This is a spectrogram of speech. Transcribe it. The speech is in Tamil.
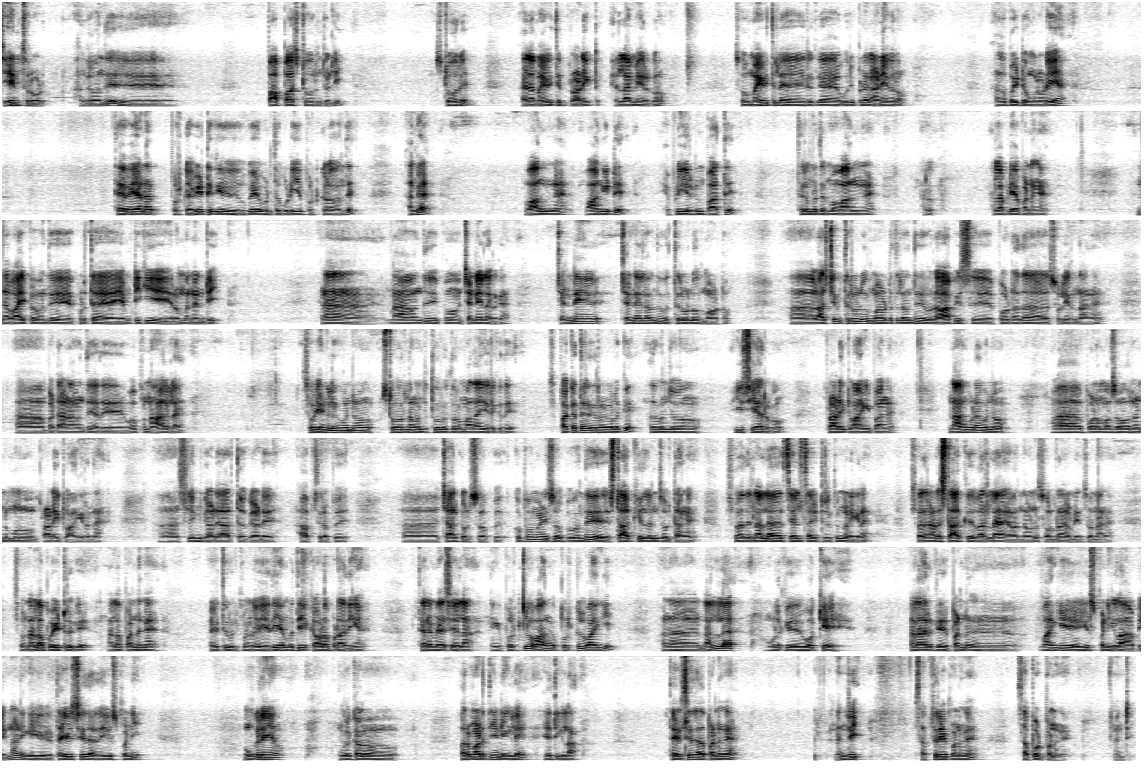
James road. அங்கே வந்து பாப்பா ஸ்டோர்னு சொல்லி ஸ்டோரு. அதில் மைவித்திர் ப்ராடக்ட் எல்லாமே இருக்கும். ஸோ மைவத்தில் இருக்க உறுப்பினர் அனைவரும் அங்கே போயிட்டு உங்களுடைய தேவையான பொருட்கள் வீட்டுக்கு உபயோகப்படுத்தக்கூடிய பொருட்களை வந்து அங்கே வாங்குங்க. வாங்கிட்டு எப்படி இருக்குன்னு பார்த்து திரும்ப திரும்ப வாங்குங்க. நல் நல்லபடியாக பண்ணுங்கள் இந்த வாய்ப்பை வந்து கொடுத்த எம்டிக்கு ரொம்ப நன்றி. ஏன்னா நான் வந்து இப்போ சென்னையில் இருக்கேன். சென்னை சென்னையில் வந்து ஒரு திருவள்ளூர் மாவட்டம். லாஸ்ட் டைம் திருவள்ளூர் மாவட்டத்தில் வந்து ஒரு ஆஃபீஸ் போடுறதா சொல்லியிருந்தாங்க. பட் ஆனால் வந்து அது ஓப்பன் ஆகலை. ஸோ எங்களுக்கு கொஞ்சம் ஸ்டோர்லாம் கொஞ்சம் தூர தூரமாக தான் இருக்குது. ஸோ பக்கத்தில் இருக்கிறவங்களுக்கு அது கொஞ்சம் ஈஸியாக இருக்கும். ப்ராடக்ட் வாங்கிப்பாங்க. நான் கூட கொஞ்சம் போன மாதம் ஒரு ரெண்டு மூணு ப்ராடக்ட் வாங்கியிருந்தேன். ஸ்லிம் கார்டு ஆர்த்தோ கார்டு ஹாப் சிரப்பு சார்கோல் சோப்பு குப்பைமணி சோப்பு வந்து ஸ்டாக் இல்லைன்னு சொல்லிட்டாங்க. ஸோ அது நல்லா சேல்ஸ் ஆகிட்டு இருக்குன்னு நினைக்கிறேன். ஸோ அதனால் ஸ்டாக்கு வரல வந்தவொன்னு சொல்கிறேன் அப்படின்னு சொன்னாங்க. ஸோ நல்லா போயிட்டுருக்கு. நல்லா பண்ணுங்கள் வயிற்று உறுப்பினர்களே எதையும் பற்றி கவலைப்படாதீங்க. திறமையாக செய்யலாம். நீங்கள் பொருட்கள் வாங்க பொருட்கள் வாங்கி ஆனால் நல்ல உங்களுக்கு ஓகே. நல்லா இருக்குது பண்ணு வாங்கி யூஸ் பண்ணிக்கலாம் அப்படின்னா நீங்கள் தயவு செய்து அதை யூஸ் பண்ணி உங்களையும் உங்கள் க வருமானத்தையும் நீங்களே ஏற்றிக்கலாம் தயவுசெய்து அதை பண்ணுங்கள் நன்றி. சப்ஸ்கிரைப் பண்ணுங்கள் சப்போர்ட் பண்ணுங்கள் நன்றி.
